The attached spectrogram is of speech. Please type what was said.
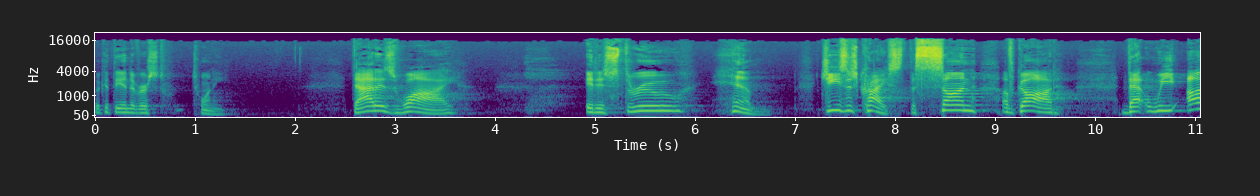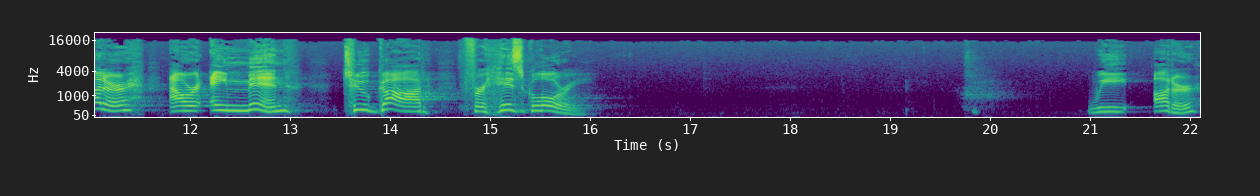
Look at the end of verse 20. That is why it is through Him, Jesus Christ, the Son of God, that we utter our amen to God for His glory. We utter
